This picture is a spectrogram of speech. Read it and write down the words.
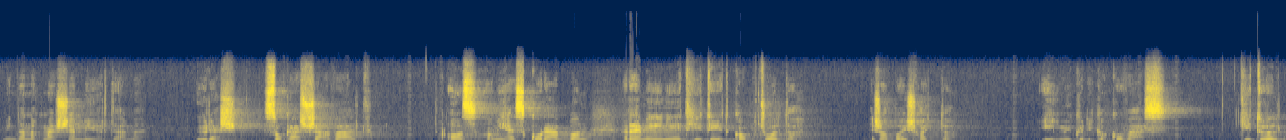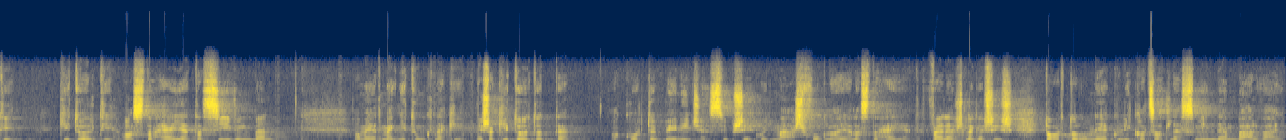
mindannak már semmi értelme. Üres szokássá vált az, amihez korábban reményét, hitét kapcsolta, és abba is hagyta. Így működik a kovász. Kitölti, kitölti azt a helyet a szívünkben, amelyet megnyitunk neki. És a kitöltötte, akkor többé nincsen szükség, hogy más foglalja el azt a helyet. Felesleges és tartalom nélküli kacat lesz minden bálvány,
